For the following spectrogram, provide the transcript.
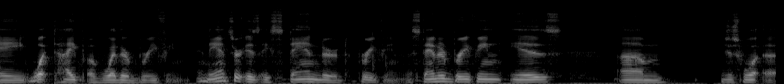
a what type of weather briefing? And the answer is a standard briefing. The standard briefing is um, just what uh,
